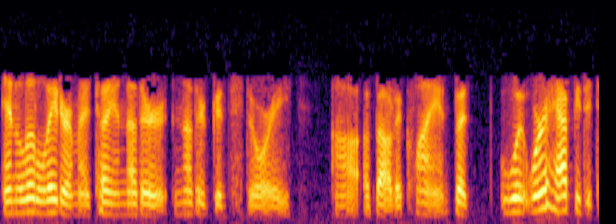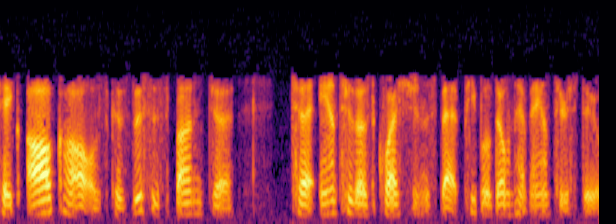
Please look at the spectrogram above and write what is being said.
And a little later, I'm going to tell you another another good story uh, about a client. But we're happy to take all calls because this is fun to to answer those questions that people don't have answers to.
